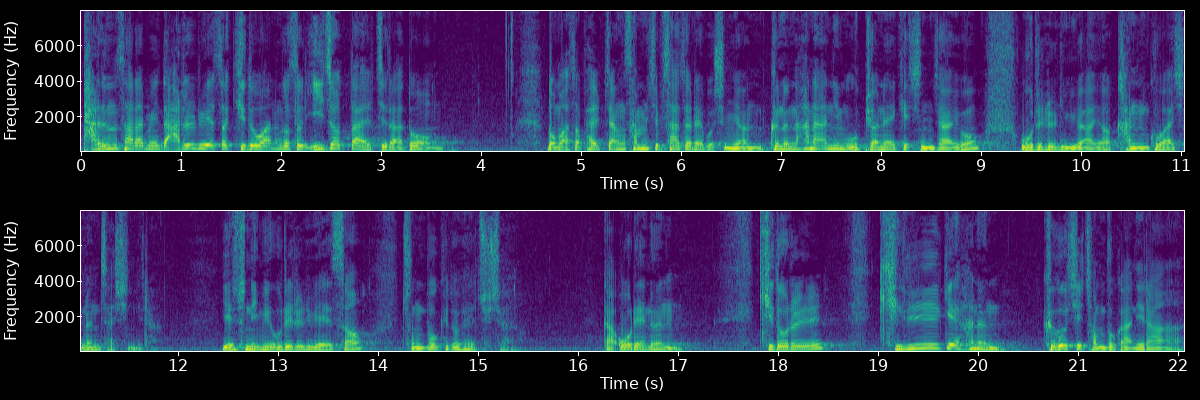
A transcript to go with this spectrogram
다른 사람이 나를 위해서 기도하는 것을 잊었다 할지라도 로마서 8장 34절에 보시면 그는 하나님 우편에 계신 자요 우리를 위하여 간구하시는 자신이라. 예수님이 우리를 위해서 중보 기도 해 주셔요. 그러니까 올해는 기도를 길게 하는 그것이 전부가 아니라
